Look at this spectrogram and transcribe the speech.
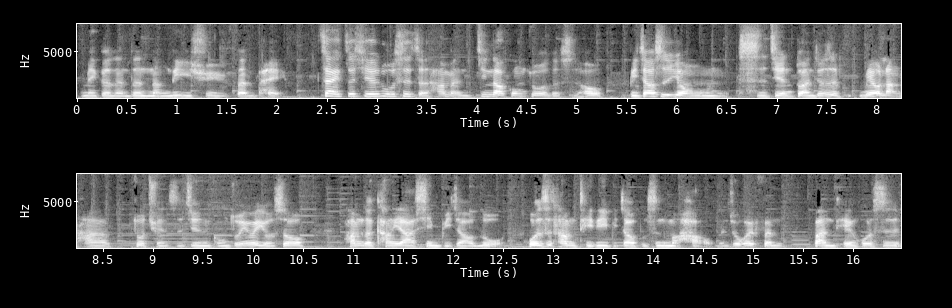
每个人的能力去分配，在这些弱势者他们进到工作的时候，比较是用时间段，就是没有让他做全时间的工作，因为有时候他们的抗压性比较弱，或者是他们体力比较不是那么好，我们就会分半天或是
